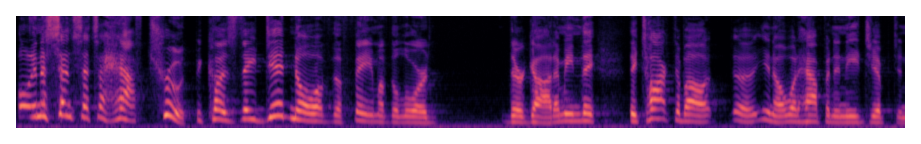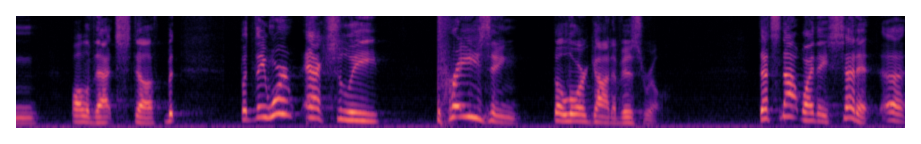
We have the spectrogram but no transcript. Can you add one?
Well, in a sense, that's a half truth because they did know of the fame of the Lord their God. I mean, they, they talked about, uh, you know, what happened in Egypt and all of that stuff, but, but they weren't actually praising the Lord God of Israel. That's not why they said it. Uh,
